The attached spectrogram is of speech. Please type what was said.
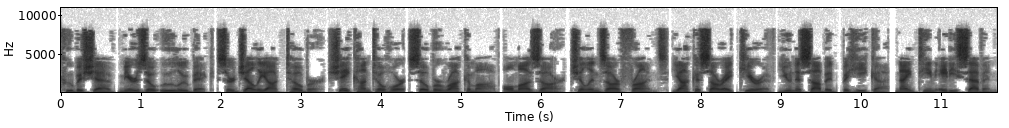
Kuybyshev Mirzo Ulugbek Sergeli October Shaykantohor Sober Rakhimov Olmazar Chilonzor Frunz Yakasare Kirov Yunusabad Bahika 1987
